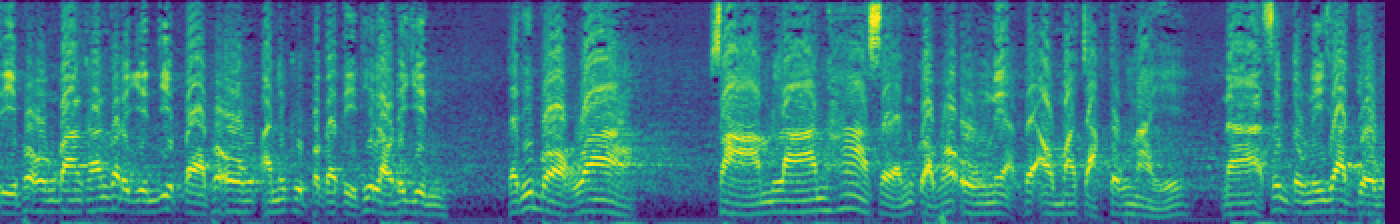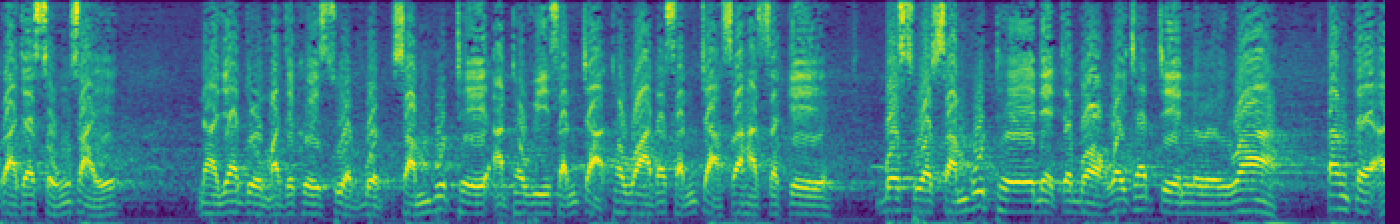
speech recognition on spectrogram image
สี่พระองค์ บางครั้งก็ได้ยินยี่แปดพระองค์ อันนี้คือปกติที่เราได้ยิน แต่ที่บอกว่าสามล้านห้าแสนกว่าพระองค์เนี่ยไปเอามาจากตรงไหนนะซึ่งตรงนี้ญาติโยมอาจจะสงสัยนะญาติโยมอาจจะเคยสวดบทสัมพุทเทอัทวีสัญจะทวารสัญจะสหัสเก บทสวดสัมพุทเทเนี่ยจะบอกไว้ชัดเจนเลยว่าตั้งแต่อ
